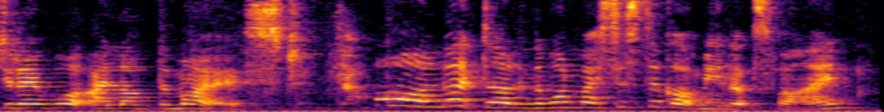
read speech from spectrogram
do you know what I love the most? Oh, look, darling, the one my sister got me looks fine.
